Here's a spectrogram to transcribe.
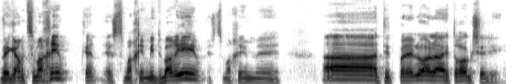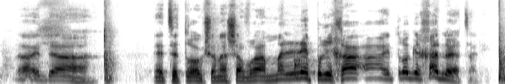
וגם צמחים, כן, יש צמחים מדבריים, יש צמחים... אה, אה תתפללו על האתרוג שלי. לא יודע, עץ אתרוג, שנה שעברה, מלא פריחה, אה, אתרוג אחד לא יצא לי.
